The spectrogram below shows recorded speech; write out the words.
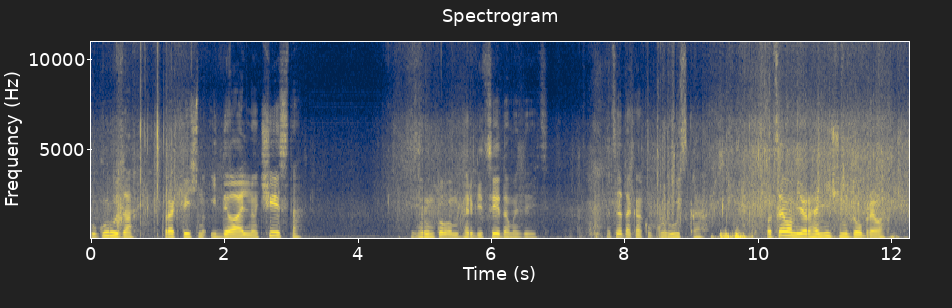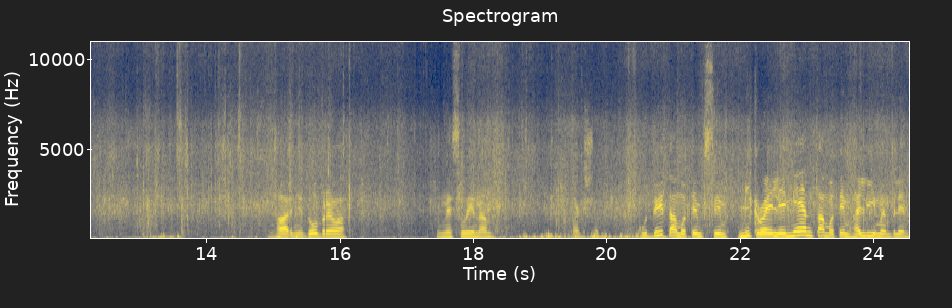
Кукуруза практично ідеально чиста. З ґрунтовим гербіцидом, дивіться. Оце така кукурузка. Оце вам і органічні добрива. Гарні добрива. Внесли нам. Так що, куди там отим всім мікроелементам, отим галімим, блін,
